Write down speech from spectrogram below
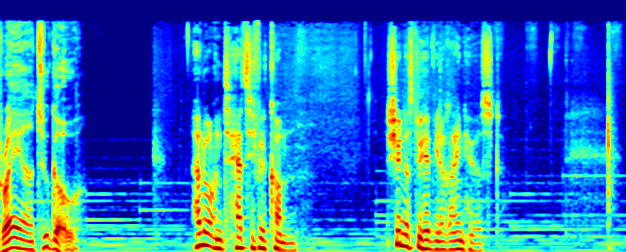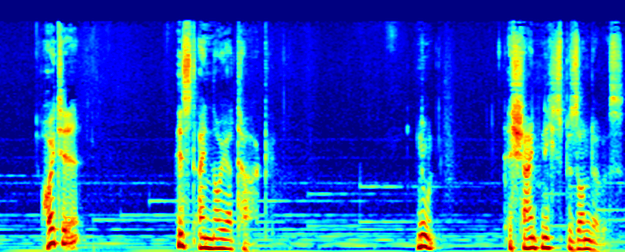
Prayer to Go. Hallo und herzlich willkommen. Schön, dass du hier wieder reinhörst. Heute ist ein neuer Tag. Nun, es scheint nichts Besonderes.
